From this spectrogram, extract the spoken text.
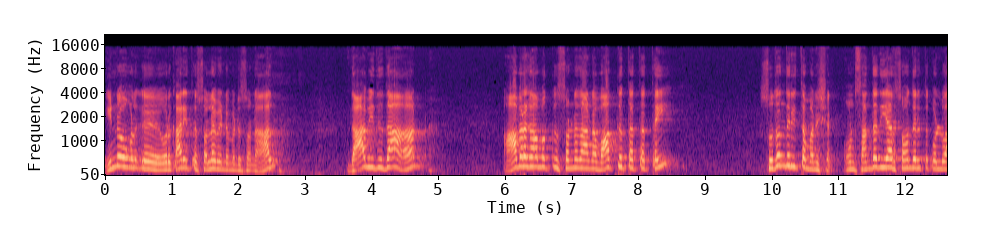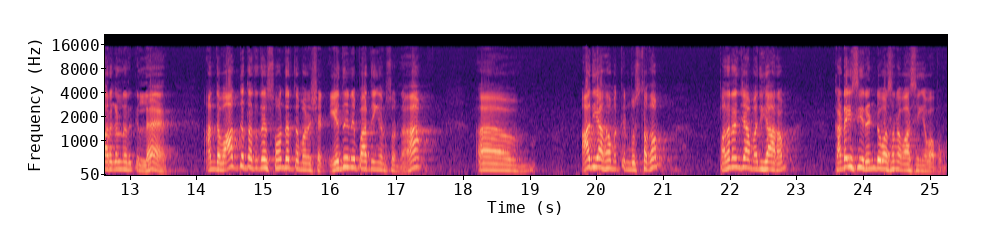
இன்னும் உங்களுக்கு ஒரு காரியத்தை சொல்ல வேண்டும் என்று சொன்னால் தாவிது தான் ஆபரகாமுக்கு சொன்னதான வாக்கு தத்தத்தை சுதந்திரித்த மனுஷன். உன் சந்ததியார் சுதந்திரித்துக் கொள்வார்கள்னு இருக்குல்ல? அந்த வாக்கு தத்துவத்தை சுதந்திரத்த மனுஷன். எதுன்னு பார்த்தீங்கன்னு சொன்னால் ஆதியாகமத்தின் புஸ்தகம் பதினஞ்சாம் அதிகாரம் கடைசி ரெண்டு வசனம் வாசிங்க பார்ப்போம்.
